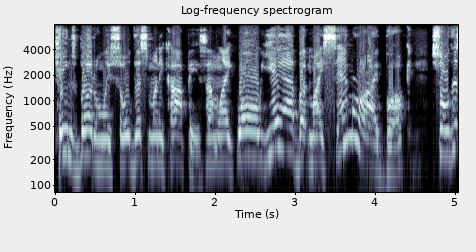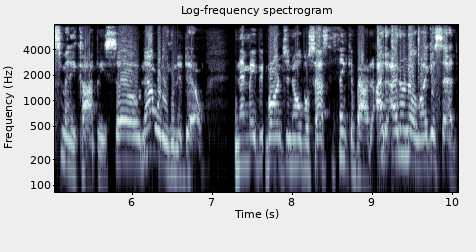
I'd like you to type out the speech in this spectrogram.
Cain's Blood only sold this many copies. I'm like, well, yeah, but my samurai book sold this many copies. So now what are you going to do? And then maybe Barnes and Nobles has to think about it. I, I don't know. Like I said,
